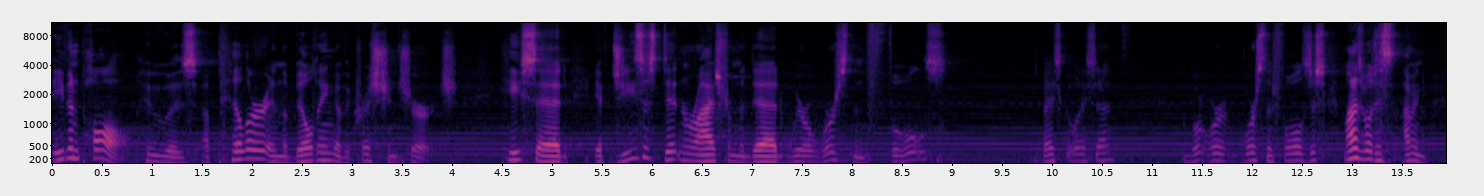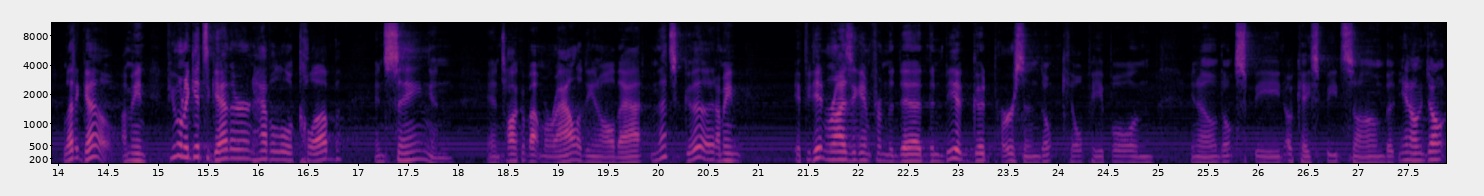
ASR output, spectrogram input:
even Paul, who was a pillar in the building of the Christian church, he said, if Jesus didn't rise from the dead, we're worse than fools. That's basically what he said. We're, we're worse than fools. Just might as well just, I mean, let it go. I mean, if you want to get together and have a little club and sing and, and talk about morality and all that, and that's good. I mean, if he didn't rise again from the dead, then be a good person. Don't kill people and, you know, don't speed. Okay, speed some, but, you know, don't,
